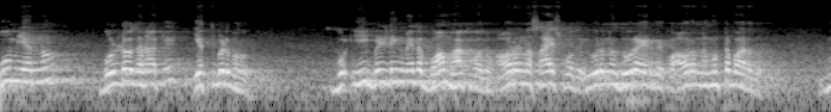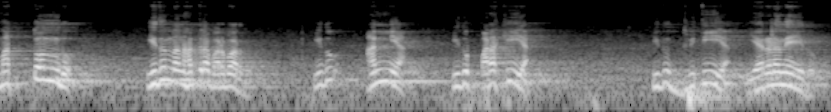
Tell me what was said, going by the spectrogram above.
ಭೂಮಿಯನ್ನು ಬುಲ್ಡೋಸರ್ ಹಾಕಿ ಎತ್ತು ಬಿಡಬಹುದು ಈ ಬಿಲ್ಡಿಂಗ್ ಮೇಲೆ ಬಾಂಬ್ ಹಾಕ್ಬೋದು, ಅವರನ್ನು ಸಾಯಿಸ್ಬೋದು, ಇವರನ್ನು ದೂರ ಇಡಬೇಕು, ಅವರನ್ನು ಮುಟ್ಟಬಾರದು. ಮತ್ತೊಂದು ಇದು ನನ್ನ ಹತ್ತಿರ ಬರಬಾರ್ದು. ಇದು ಅನ್ಯ, ಇದು ಪರಕೀಯ. ಇದು ದ್ವಿತೀಯ, ಎರಡನೇ ಇದು.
